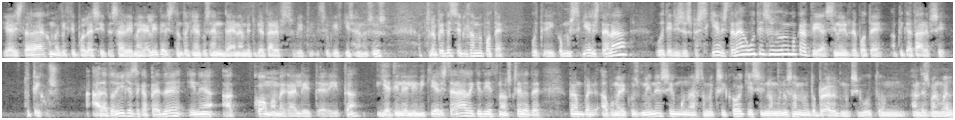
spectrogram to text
η αριστερά έχουμε δεχτεί πολλές ήττες. Αλλά η μεγαλύτερη ήταν το 1991 με την κατάρρευση της Σοβιετικής Ένωσης, από την οποία δεν συνήλθαμε ποτέ. Ούτε η κομμουνιστική αριστερά, ούτε η ριζοσπαστική αριστερά, ούτε η σοσιαλδημοκρατία συνήλθε ποτέ από την κατάρρευση του τείχους. Αλλά το 2015 είναι ακόμα μεγαλύτερη ήττα για την ελληνική αριστερά αλλά και διεθνώς. Ξέρετε, πριν από μερικούς μήνες ήμουνα στο Μεξικό και συνομιλούσαμε με τον πρόεδρο του Μεξικού, τον Άντε Μανουέλ, ο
